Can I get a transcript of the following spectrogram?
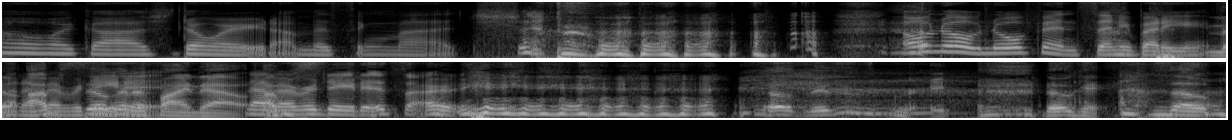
Oh my gosh! Don't worry, you're not missing much. oh no, no offense to anybody No, that I've I'm ever still gonna dated. find out. That I've I'm ever s- dated. Sorry. no, this is great. Okay, so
